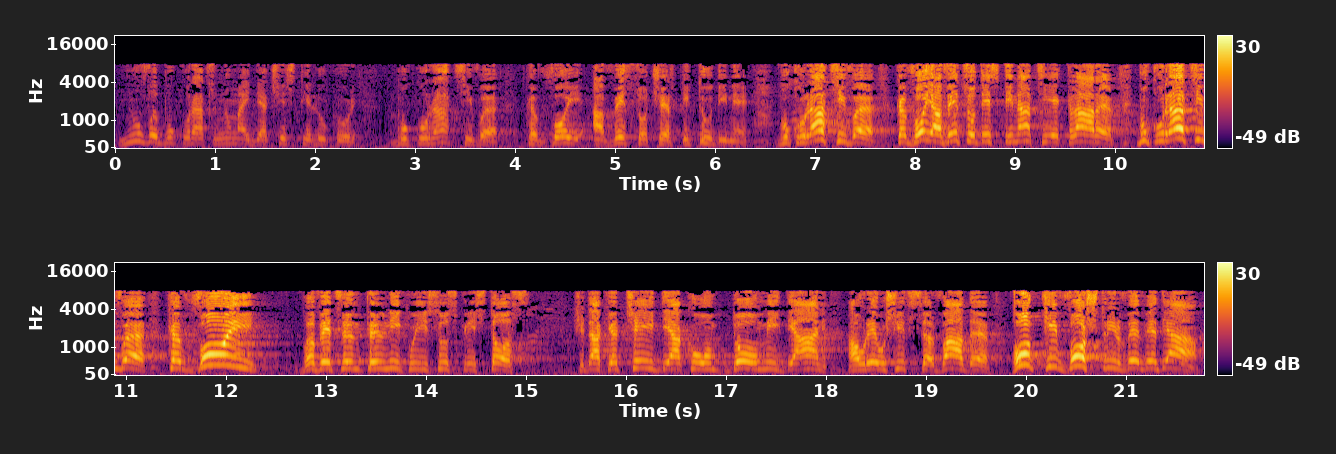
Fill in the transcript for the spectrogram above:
Nu vă bucurați numai de aceste lucruri, bucurați-vă că voi aveți o certitudine, bucurați-vă că voi aveți o destinație clară, bucurați-vă că voi vă veți întâlni cu Isus Hristos și dacă cei de acum 2000 de ani au reușit să vadă, ochii voștri îl vei vedea.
